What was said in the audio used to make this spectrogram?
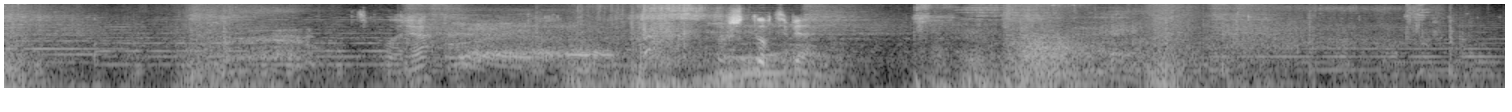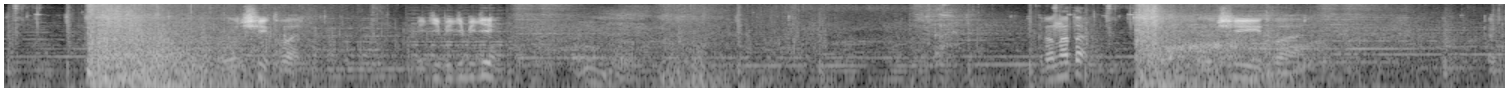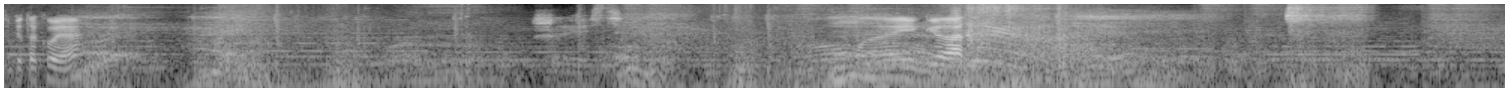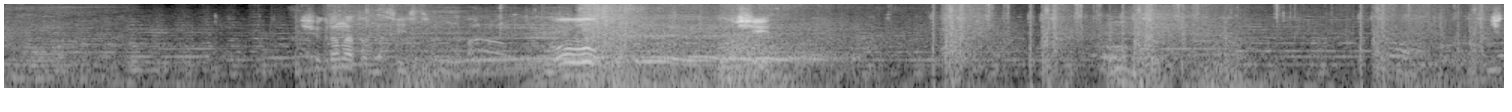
Тваря. Да чтоб тебя. Получи, тварь. Беги, беги, беги. Граната. Получи, тварь. Как тебе такое, а? Жесть. О май гад. Еще граната у нас есть. Оу, получи.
